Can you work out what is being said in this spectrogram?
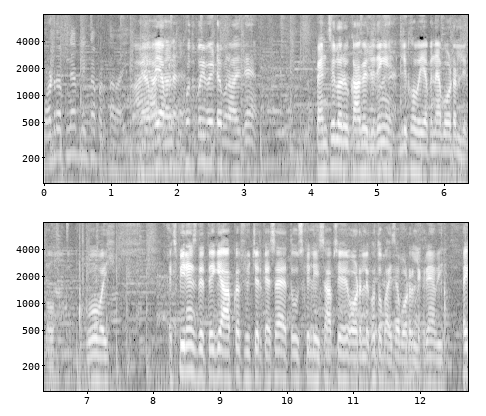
ऑर्डर अपने आप लिखना पड़ता है भाई। मैं भाई अपने खुद को ही वेटर बना देते हैं। पेंसिल और कागज़ दे देंगे। लिखो भाई अपने आप ऑर्डर लिखो। वो भाई। एक्सपीरियंस देते हैं कि आपका फ्यूचर कैसा है तो उसके लिए हिसाब से ऑर्डर लिखो। तो भाई साहब ऑर्डर लिख रहे हैं अभी। भाई,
